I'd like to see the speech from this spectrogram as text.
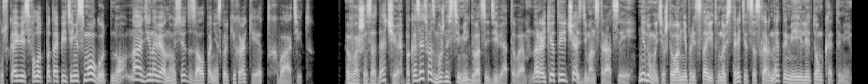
Пускай весь флот потопить и не смогут, но на один авианосец залпа нескольких ракет хватит. Ваша задача — показать возможности МиГ-29. Ракеты — часть демонстрации. Не думайте, что вам не предстоит вновь встретиться с Хорнетами или Томкэтами.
